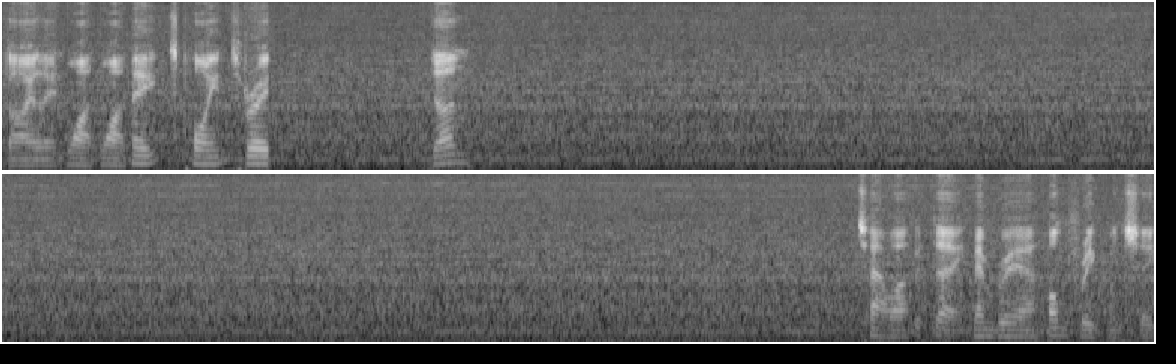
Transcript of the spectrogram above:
Dial in 118.3. Done. Tower, good day. Embraer on frequency.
